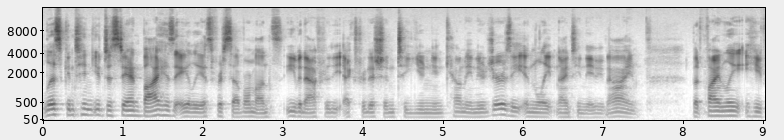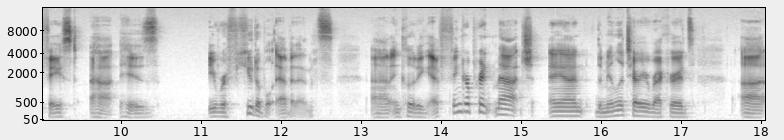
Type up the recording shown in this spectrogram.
List continued to stand by his alias for several months, even after the extradition to Union County, New Jersey in late 1989. But finally, he faced uh, his irrefutable evidence, uh, including a fingerprint match and the military records uh,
